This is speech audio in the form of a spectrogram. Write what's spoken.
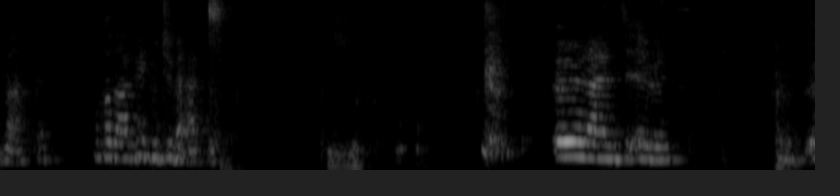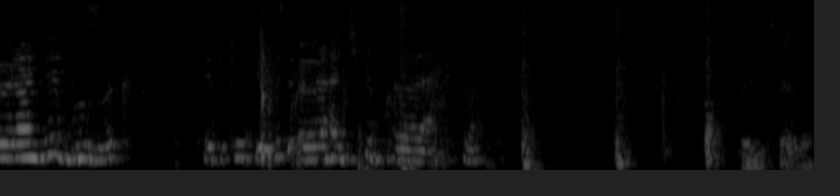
Zaten. Bu kadar da ipucu verdim. Buzluk. Öğrenci evet. He? Öğrenci ve buzluk. Tebrik ediyoruz. Öğrenciyle bu kadar alakası var. Delikler var.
